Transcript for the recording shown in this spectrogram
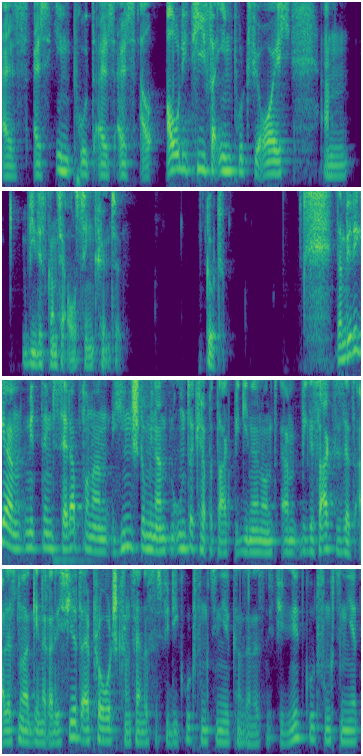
als, als Input, als, als auditiver Input für euch. Ähm, wie das Ganze aussehen könnte. Gut. Dann würde ich gerne mit dem Setup von einem hinge-dominanten Unterkörpertag beginnen und ähm, wie gesagt, das ist jetzt alles nur ein generalisierter Approach, kann sein, dass es für die gut funktioniert, kann sein, dass es für die nicht gut funktioniert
